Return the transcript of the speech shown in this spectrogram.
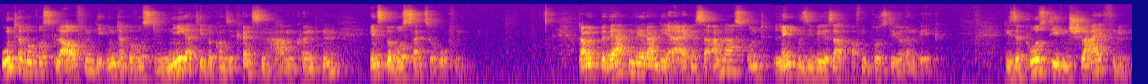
unterbewusst laufen, die unterbewusst negative Konsequenzen haben könnten, ins Bewusstsein zu rufen. Damit bewerten wir dann die Ereignisse anders und lenken sie, wie gesagt, auf einen positiveren Weg. Diese positiven Schleifen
